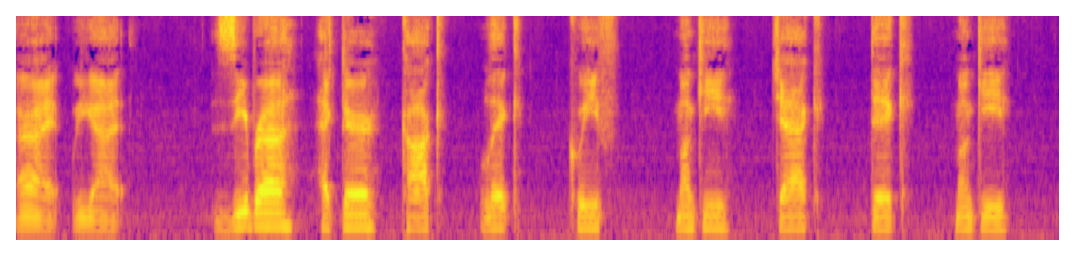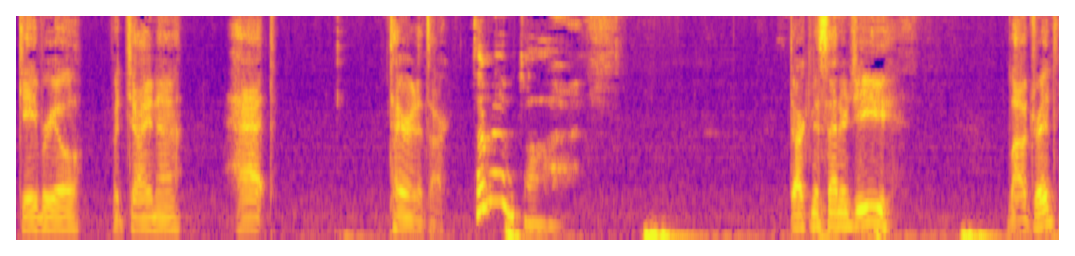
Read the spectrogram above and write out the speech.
All right, we got zebra, Hector, cock, lick, queef, monkey, jack, dick, monkey, Gabriel, vagina, hat, Tyranitar. Tyranitar. Darkness Energy, Loudred,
